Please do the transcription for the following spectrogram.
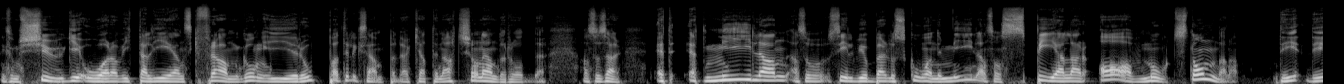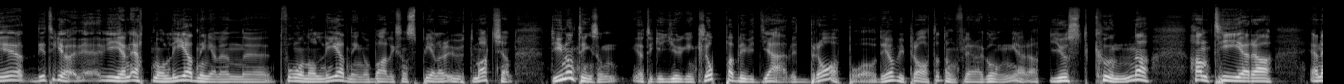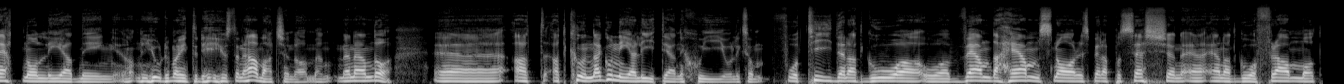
liksom 20 år av italiensk framgång i Europa till exempel, där Catenaccion ändå rådde. Alltså så här, ett, ett Milan, alltså Silvio Berlusconi-Milan som spelar av motståndarna. Det, det, det tycker jag, i en 1-0-ledning eller en eh, 2-0-ledning och bara liksom spelar ut matchen. Det är någonting som jag tycker Jürgen Klopp har blivit jävligt bra på och det har vi pratat om flera gånger. Att just kunna hantera en 1-0-ledning, nu gjorde man ju inte det just den här matchen då, men, men ändå. Eh, att, att kunna gå ner lite i energi och liksom få tiden att gå och vända hem snarare spela possession än, än att gå framåt.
